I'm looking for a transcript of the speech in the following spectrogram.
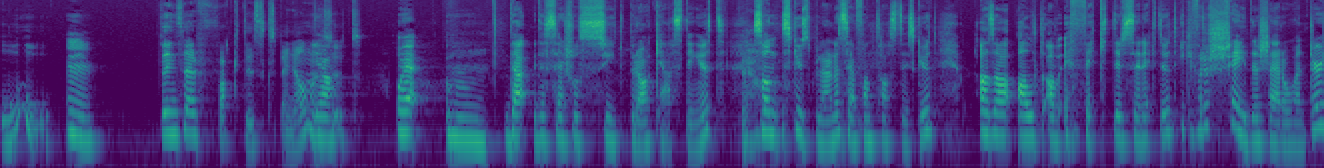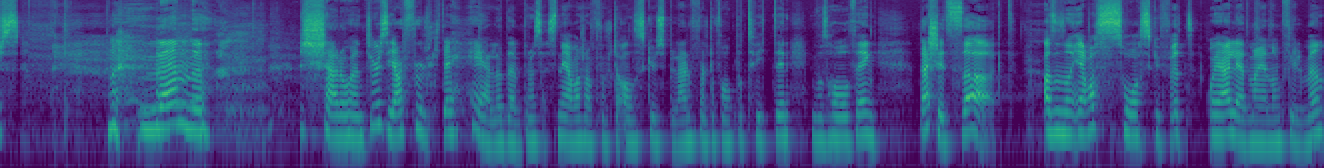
oh, Mm. den ser faktisk spennende Ja. ut. Og jeg, mm, det, det ser så sykt bra casting ut. Sånn, Skuespillerne ser fantastiske ut. Altså, Alt av effekter ser ekte ut. Ikke for å shade Shadowhunters, men Shadowhunters, Jeg fulgte hele den prosessen. Jeg var sånn, fulgte alle skuespillerne, fulgte folk på Twitter. It was whole thing. That shit sucked. Altså, sånn, jeg var så skuffet. Og jeg led meg gjennom filmen,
